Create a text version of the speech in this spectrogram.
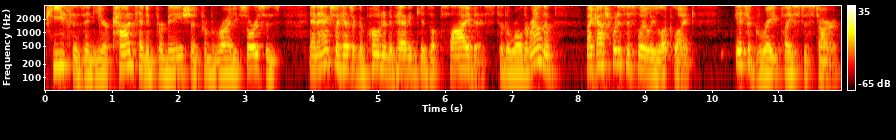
pieces in here, content information from a variety of sources, and actually has a component of having kids apply this to the world around them. My gosh, what does this literally look like? It's a great place to start.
